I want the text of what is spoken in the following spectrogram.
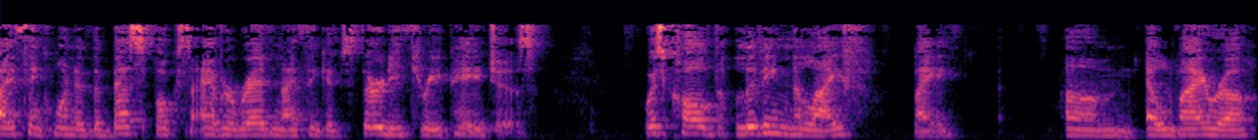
I think one of the best books I ever read, and I think it's 33 pages, was called Living the Life by um, Elvira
